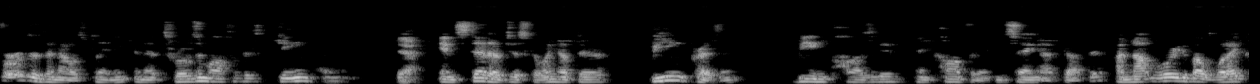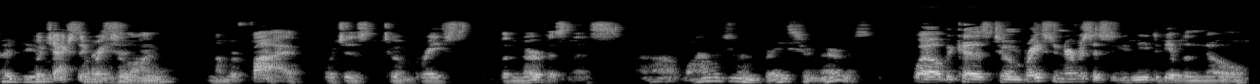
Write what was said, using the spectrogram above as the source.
further than I was planning, and that throws him off of his game plan. Yeah. Instead of just going up there, being present, being positive and confident, and saying, "I've got this. I'm not worried about what I could do." Which actually brings along do." Number five, which is to embrace the nervousness. Ah, why would you embrace your nervousness? Well, because to embrace your nervousness, you need to be able to know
